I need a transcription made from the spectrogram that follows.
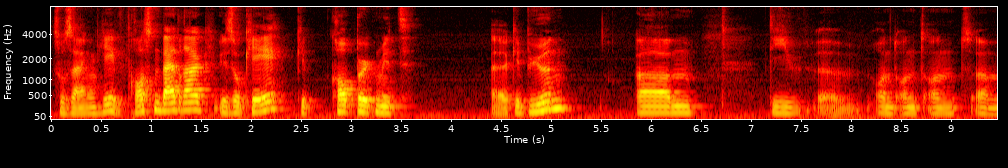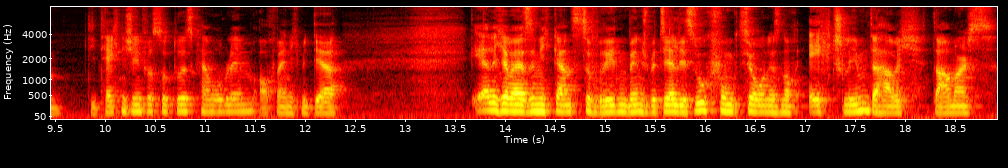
zu sagen, hey, Kostenbeitrag ist okay, gekoppelt mit äh, Gebühren ähm, die, äh, und, und, und ähm, die technische Infrastruktur ist kein Problem, auch wenn ich mit der ehrlicherweise nicht ganz zufrieden bin. Speziell die Suchfunktion ist noch echt schlimm. Da habe ich damals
